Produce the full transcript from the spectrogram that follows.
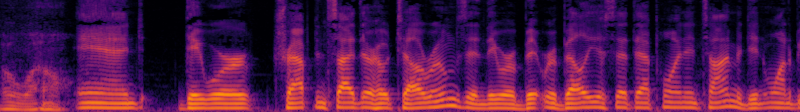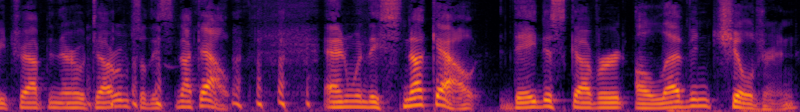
Oh wow! And they were trapped inside their hotel rooms, and they were a bit rebellious at that point in time and didn't want to be trapped in their hotel room, so they snuck out. And when they snuck out, they discovered 11 children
